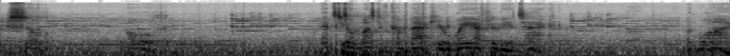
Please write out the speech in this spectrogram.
Looks so old. Ezio must have come back here way after the attack. But why?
